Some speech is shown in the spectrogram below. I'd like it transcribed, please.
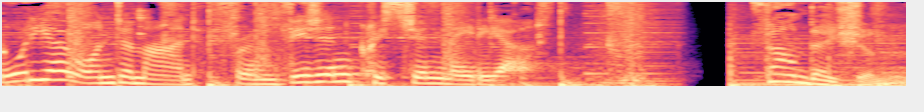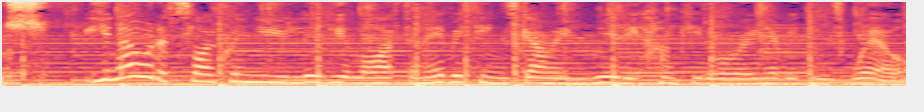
Audio on demand from Vision Christian Media. Foundations. You know what it's like when you live your life and everything's going really hunky dory and everything's well.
